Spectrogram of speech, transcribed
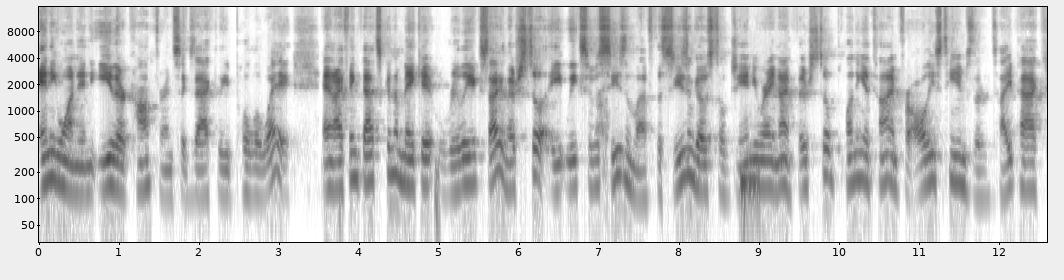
anyone in either conference exactly pull away. And I think that's going to make it really exciting. There's still eight weeks of a season left. The season goes till January 9th. There's still plenty of time for all these teams that are tight packed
